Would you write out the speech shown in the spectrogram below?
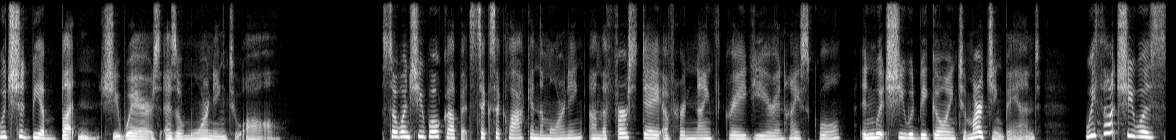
which should be a button she wears as a warning to all. So when she woke up at six o'clock in the morning on the first day of her ninth grade year in high school, in which she would be going to marching band, we thought she was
